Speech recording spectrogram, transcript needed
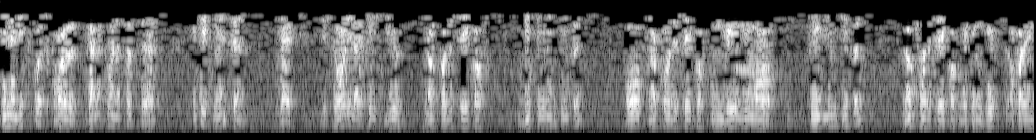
In a discourse called Janakvana Sutta, it is mentioned that this holy life is used not for the sake of deceiving people, or not for the sake of inveigling or feeding people, not for the sake of getting gifts, offering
